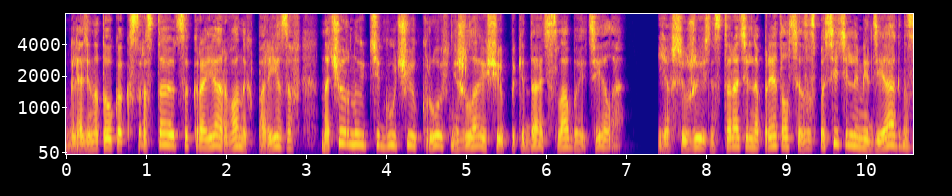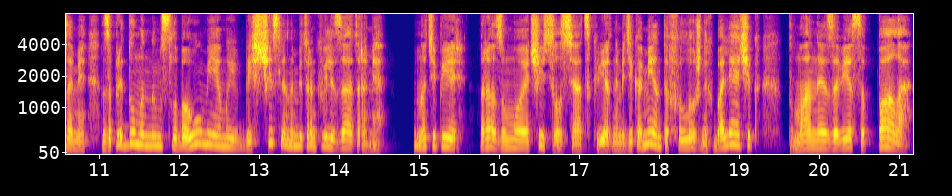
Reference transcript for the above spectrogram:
глядя на то, как срастаются края рваных порезов, на черную тягучую кровь, не желающую покидать слабое тело. Я всю жизнь старательно прятался за спасительными диагнозами, за придуманным слабоумием и бесчисленными транквилизаторами. Но теперь разум мой очистился от скверных медикаментов и ложных болячек, туманная завеса пала,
